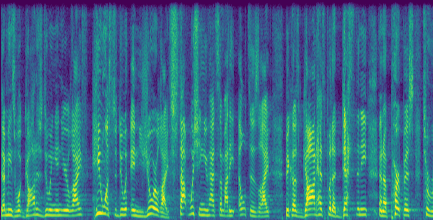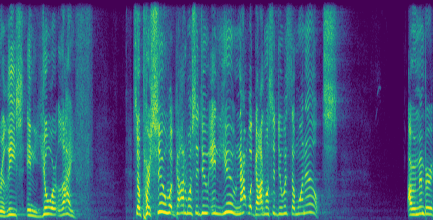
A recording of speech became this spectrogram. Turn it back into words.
That means what God is doing in your life, He wants to do it in your life. Stop wishing you had somebody else's life because God has put a destiny and a purpose to release in your life. So pursue what God wants to do in you, not what God wants to do in someone else. I remember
